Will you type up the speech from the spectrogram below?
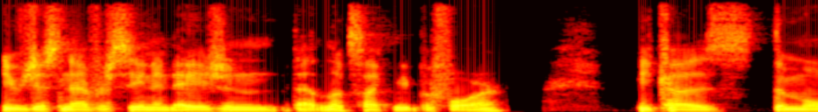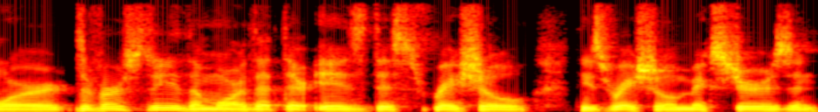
You've just never seen an Asian that looks like me before. Because the more diversity, the more that there is this racial, these racial mixtures and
